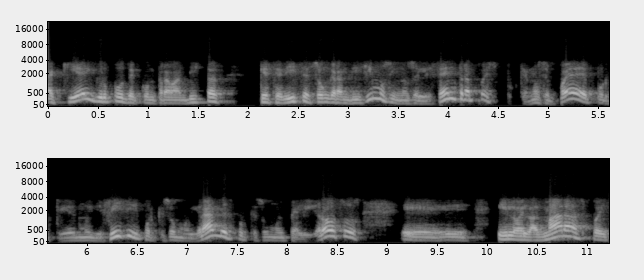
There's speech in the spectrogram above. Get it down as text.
aquí hay grupos de contrabandistas que se dice son grandísimos y no se les entra, pues, porque no se puede, porque es muy difícil, porque son muy grandes, porque son muy peligrosos. Eh, y lo de las maras, pues,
